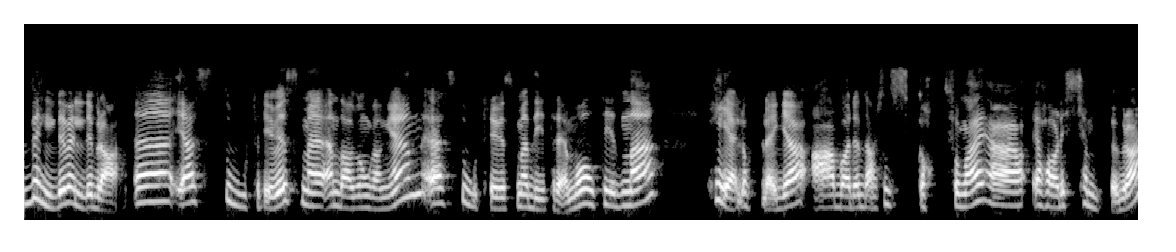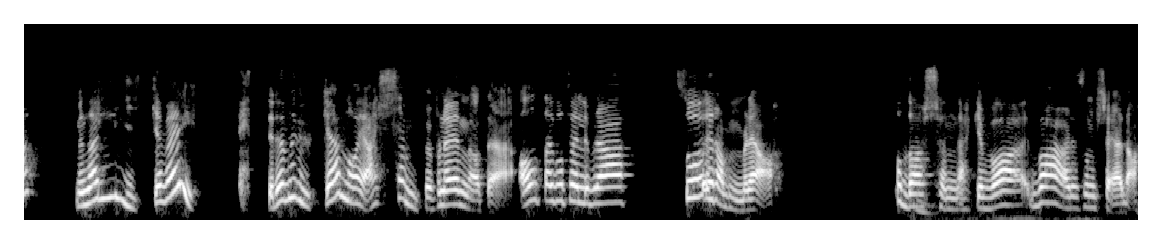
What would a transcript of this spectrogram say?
Veldig, veldig bra. Eh, Jeg stortrives med en dag om gangen. Jeg stortrives med de tre måltidene. Hele opplegget er bare Det er som skapt for meg. Jeg, jeg har det kjempebra. Men allikevel, etter en uke, når jeg er kjempefornøyd med at alt har gått veldig bra, så ramler jeg av. Og da skjønner jeg ikke hva, hva er det som skjer da.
